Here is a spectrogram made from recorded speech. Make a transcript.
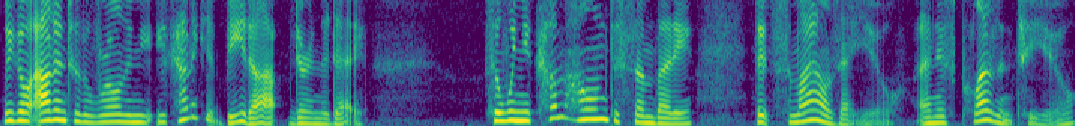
We go out into the world and you, you kind of get beat up during the day. So when you come home to somebody that smiles at you and is pleasant to you,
